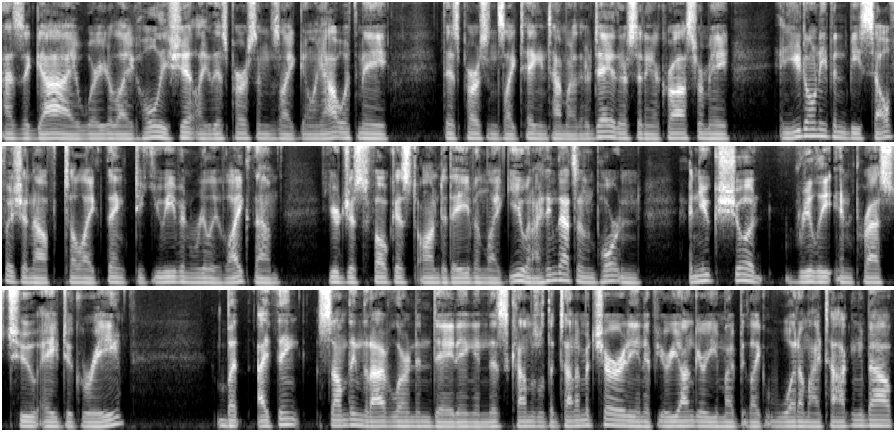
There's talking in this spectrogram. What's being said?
as a guy where you're like, holy shit, like this person's like going out with me. This person's like taking time out of their day. They're sitting across from me. And you don't even be selfish enough to like think, do you even really like them? You're just focused on, do they even like you? And I think that's important. And you should really impress to a degree but I think something that I've learned in dating, and this comes with a ton of maturity, and if you're younger, you might be like, what am I talking about?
